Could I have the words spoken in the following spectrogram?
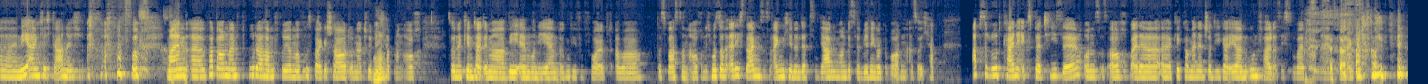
Äh, nee, eigentlich gar nicht. also, mein äh, Papa und mein Bruder haben früher mal Fußball geschaut und natürlich Mhm. hat man auch so in der Kindheit immer WM und EM irgendwie verfolgt, aber das war's dann auch. Und ich muss auch ehrlich sagen, es ist eigentlich in den letzten Jahren immer ein bisschen weniger geworden. Also ich habe absolut keine Expertise und es ist auch bei der äh, Kicker-Manager-Liga eher ein Unfall, dass ich so weit von der bin.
